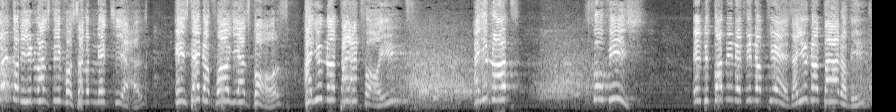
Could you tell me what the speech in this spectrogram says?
went to the university for seven, eight years instead of four years course, are you not tired for it? Are you not? School fees is becoming a thing of tears. Are you not tired of it?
